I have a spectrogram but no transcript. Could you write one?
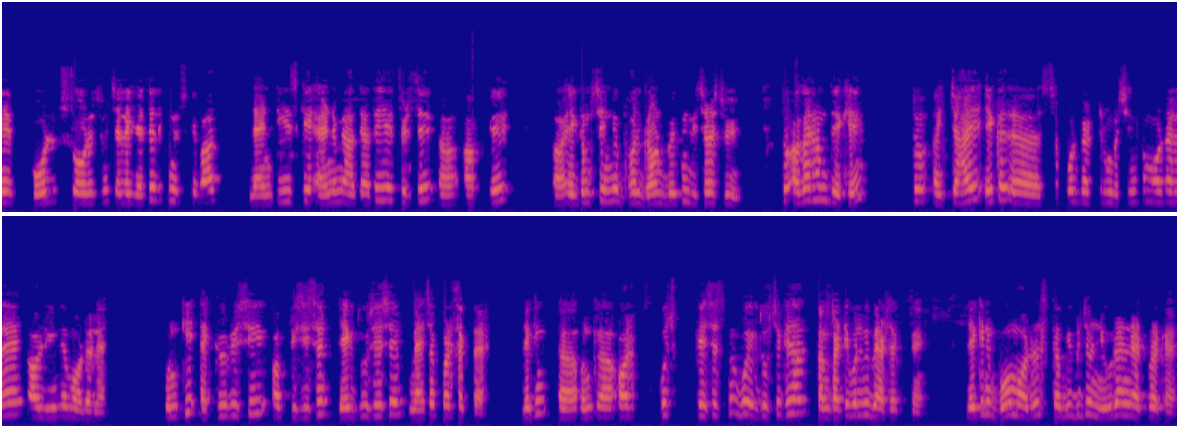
ये कोल्ड स्टोरेज में चले गए थे लेकिन उसके बाद नाइन्टीज के एंड में आते आते ये फिर से आपके एकदम से इनमें बहुत ग्राउंड ब्रेकिंग रिसर्च हुई। तो अगर हम देखें तो चाहे एक सपोर्ट वेक्टर मशीन का मॉडल है और लीनियर मॉडल है, उनकी एक्यूरेसी और प्रिसीजन एक दूसरे से मैचअप कर सकता है। लेकिन उनका और कुछ केसेस में वो एक दूसरे के साथ कंपेटेबल भी बैठ सकते हैं। लेकिन वो मॉडल्स कभी भी जो न्यूरल नेटवर्क है,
